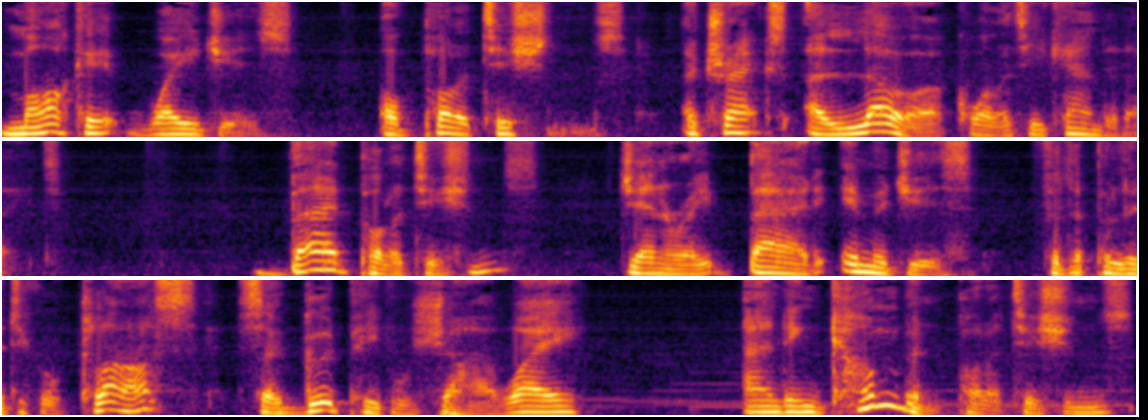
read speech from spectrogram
market wages of politicians attracts a lower quality candidate. Bad politicians generate bad images for the political class, so good people shy away, and incumbent politicians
